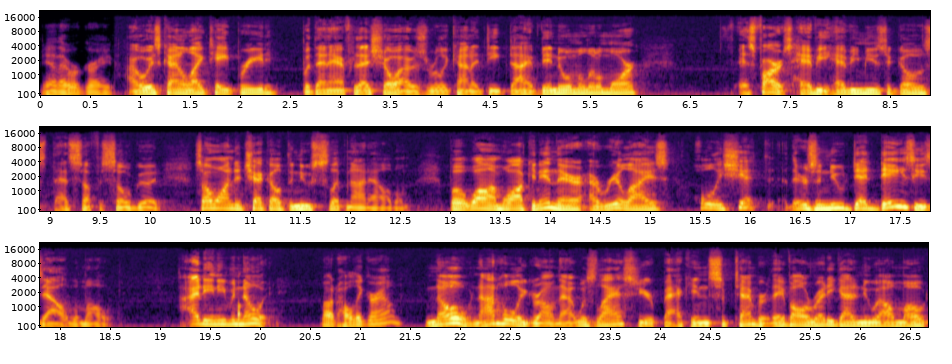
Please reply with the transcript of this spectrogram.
Yeah, they were great. I always kind of liked Hatebreed, but then after that show, I was really kind of deep dived into them a little more. As far as heavy, heavy music goes, that stuff is so good. So I wanted to check out the new Slipknot album. But while I'm walking in there, I realize, holy shit, there's a new Dead Daisies album out. I didn't even know it. What Holy Ground? No, not Holy Ground. That was last year, back in September. They've already got a new album out.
